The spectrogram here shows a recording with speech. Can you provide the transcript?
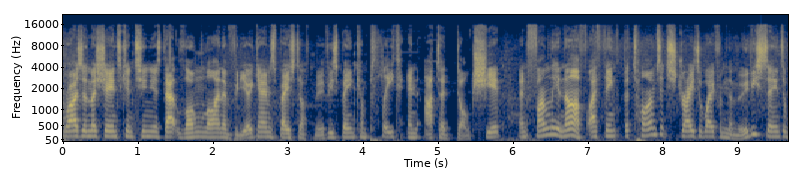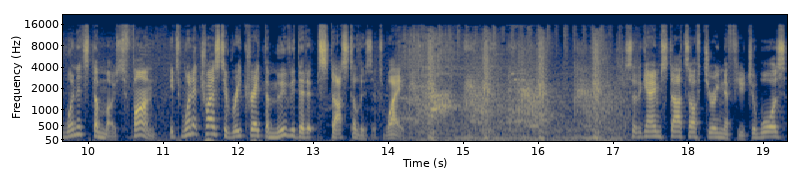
Rise of the Machines continues that long line of video games based off movies being complete and utter dog shit. And funnily enough, I think the times it strays away from the movie scenes are when it's the most fun. It's when it tries to recreate the movie that it starts to lose its way. So the game starts off during the Future Wars,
